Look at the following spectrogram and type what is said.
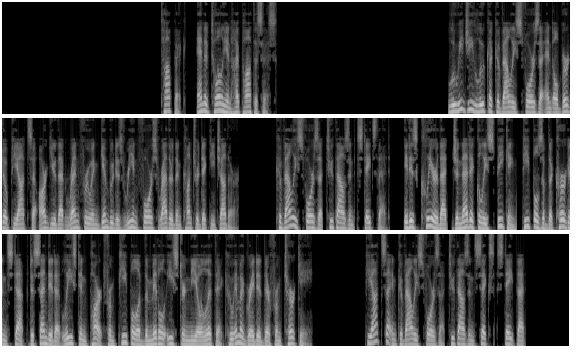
Anatolian hypothesis Luigi Luca Cavalli Sforza and Alberto Piazza argue that Renfrew and Gimbutas reinforce rather than contradict each other. Cavalli Sforza 2000 states that it is clear that, genetically speaking, peoples of the Kurgan steppe descended at least in part from people of the Middle Eastern Neolithic who immigrated there from Turkey. Piazza and Cavalli Sforza 2006 state that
